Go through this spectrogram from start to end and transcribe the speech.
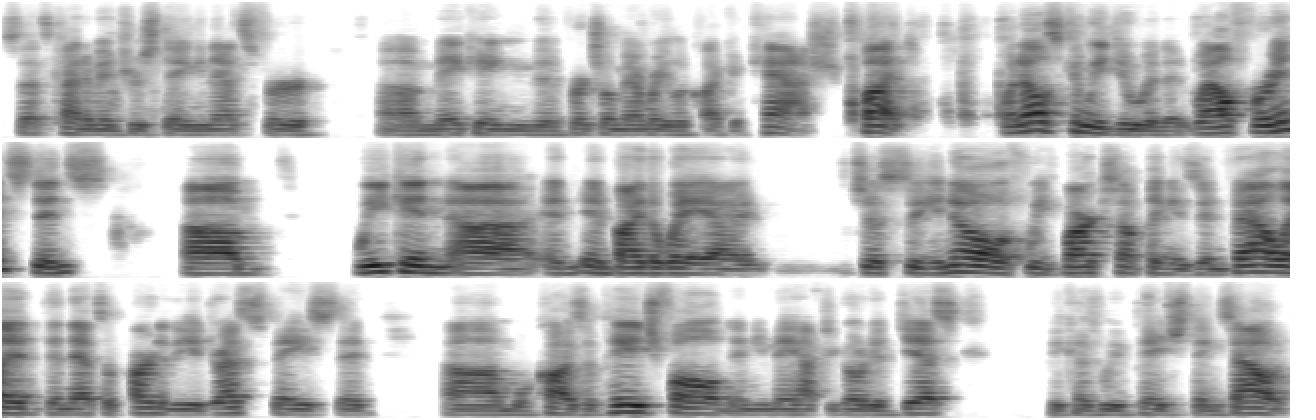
So that's kind of interesting, and that's for uh, making the virtual memory look like a cache. But what else can we do with it? Well, for instance, um, we can, uh, and, and by the way, I, just so you know, if we mark something as invalid, then that's a part of the address space that um, will cause a page fault, and you may have to go to disk because we've paged things out.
